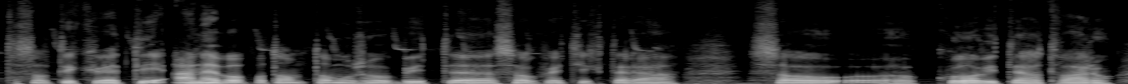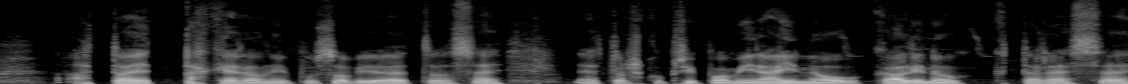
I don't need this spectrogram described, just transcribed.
to jsou ty květy, anebo potom to můžou být soukvěti, která jsou kulovitého tvaru. A to je také velmi působivé, to se trošku připomíná jinou kalinu, které se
